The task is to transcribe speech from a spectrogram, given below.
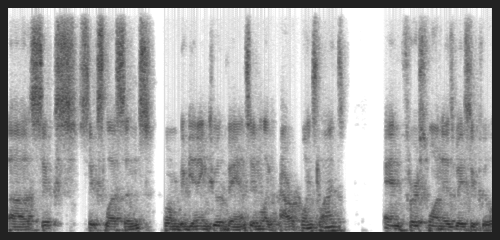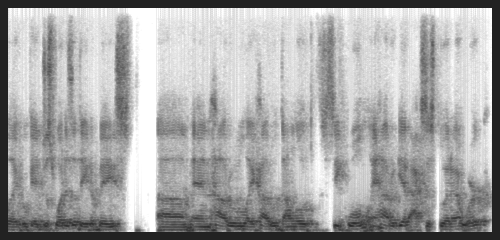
uh, six six lessons from beginning to advance in like PowerPoint slides. And first one is basically like, okay, just what is a database, um, and how to like how to download SQL and how to get access to it at work.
